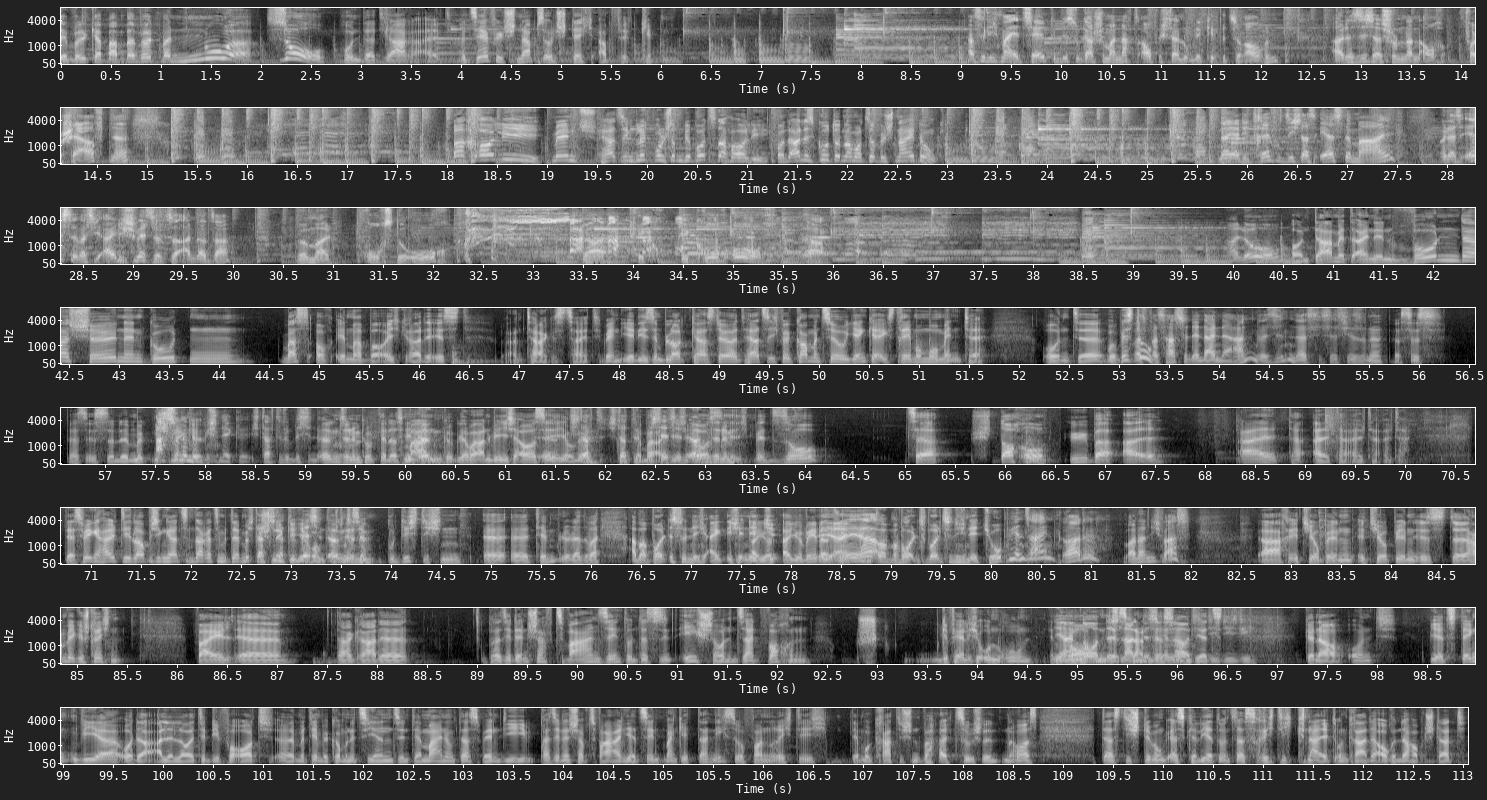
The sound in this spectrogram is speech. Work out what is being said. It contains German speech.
in Wilkabamba wird man nur so 100 Jahre alt. Mit sehr viel Schnaps und Stechapfelkippen. Hast du nicht mal erzählt, du bist sogar schon mal nachts aufgestanden, um eine Kippe zu rauchen? Aber das ist ja schon dann auch verschärft, ne? Ach, Olli, Mensch, herzlichen Glückwunsch zum Geburtstag, Olli. Und alles Gute nochmal zur Beschneidung. Naja, die treffen sich das erste Mal und das erste, was die eine Schwester zur anderen sagt, hör mal, ruchst du auch? ja, ich, ich ruch auch. Ja. Hallo? Und damit einen wunderschönen guten, was auch immer bei euch gerade ist, an Tageszeit, wenn ihr diesen Podcast hört. Herzlich willkommen zu Jenke Extremo Momente. Und äh, wo bist Was, du? was hast du denn da in der Hand? Was ist denn das? Ist das hier so eine. Das ist, das ist so eine Ach, so eine Mückenschnecke. Mückenschnecke. Ich dachte, du bist in irgendeinem. Guck dir das mal an. Guck dir mal an, wie ich aussehe, Ja, ich Junge. dachte- ich dachte, du bist jetzt in irgendeinem- Ich bin so zerstochen. Oh. Überall. Alter, alter, alter, alter. Deswegen halt die, glaube ich, den ganzen Tag jetzt mit der Ich dachte, Mückenschnecke du hier rum. in irgendeinem buddhistischen äh, äh, Tempel oder sowas. Aber wolltest du nicht eigentlich in Ayu- Äthiopien. Ayurveda Ja, ja, aber wolltest, wolltest du nicht in Äthiopien sein gerade? War da nicht was? Ach, Äthiopien, Äthiopien ist, äh, haben wir gestrichen, weil äh, da gerade Präsidentschaftswahlen sind und es sind eh schon seit Wochen gefährliche Unruhen im ja, Norden, im Norden des, Landes, genau. Und jetzt, die, die, die. genau. Und jetzt denken wir oder alle Leute, die vor Ort, äh, mit denen wir kommunizieren, sind der Meinung, dass wenn die Präsidentschaftswahlen jetzt sind, man geht da nicht so von richtig demokratischen Wahlzuständen aus, dass die Stimmung eskaliert und das richtig knallt. Und gerade auch in der Hauptstadt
